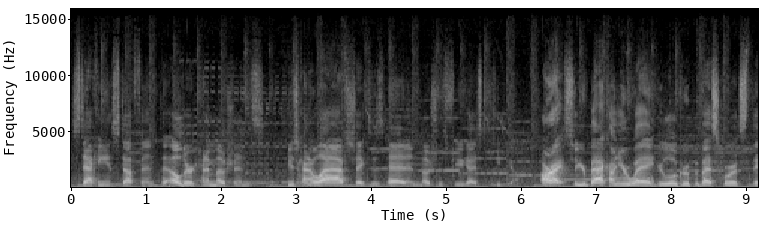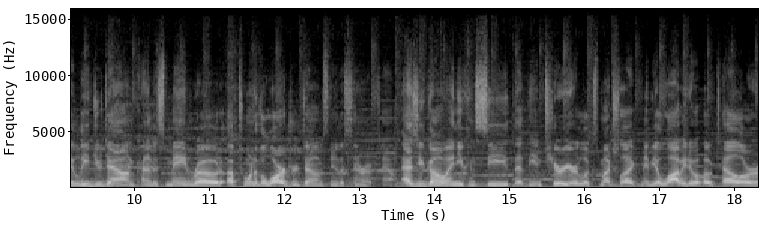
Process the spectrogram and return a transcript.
stacking his stuff in. The elder kind of motions. He just kind of laughs, shakes his head, and motions for you guys to keep going. All right, so you're back on your way. Your little group of escorts. They lead you down kind of this main road up to one of the larger domes near the center of town. As you go in, you can see that the interior looks much like maybe a lobby to a hotel or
